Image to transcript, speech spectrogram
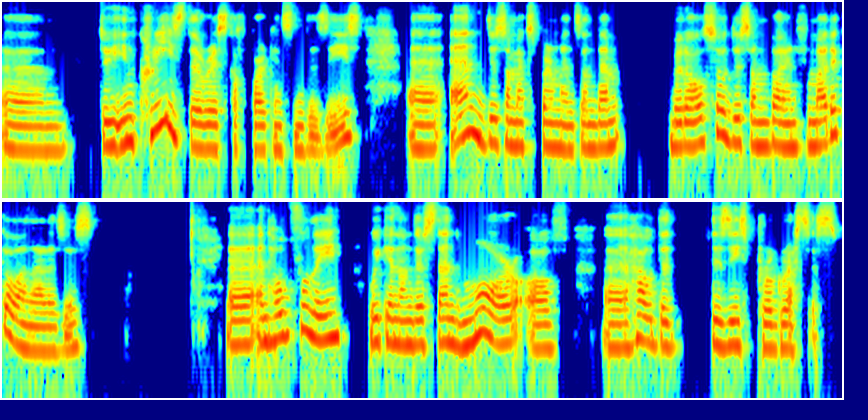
um, to increase the risk of Parkinson's disease uh, and do some experiments on them, but also do some bioinformatical analysis. Uh, and hopefully we can understand more of uh, how the disease progresses.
